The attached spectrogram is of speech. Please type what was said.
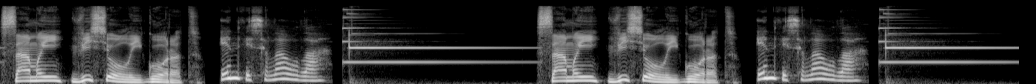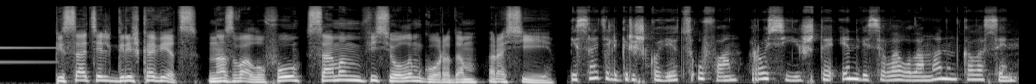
Самый веселый город. Эн весела ула. Самый веселый город. Эн весела ула. Писатель Гришковец назвал Уфу самым веселым городом России. Писатель Гришковец Уфам, России, ште эн весела уламанын каласен.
